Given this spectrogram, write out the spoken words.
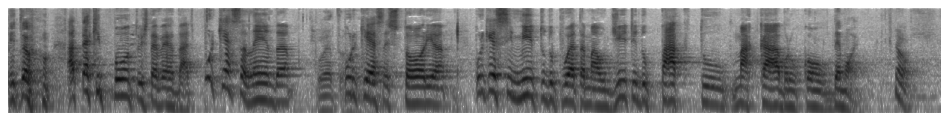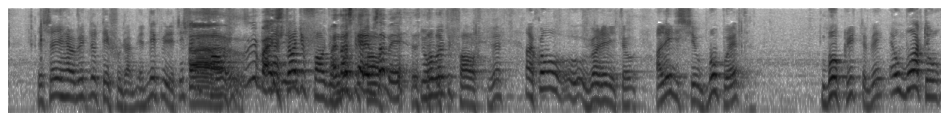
Então, até que ponto isto é verdade? Por que essa lenda? Poeta. Por que essa história? Por que esse mito do poeta maldito e do pacto macabro com o demônio? Não. Isso aí realmente não tem fundamento, nem perigo. Isso é Ah, de falso. mas- é história de falso. mas nós queremos falso, saber. Do romance falso. Né? Mas como o Jorge então, além de ser um bom poeta, um bom crítico também, é um bom ator.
